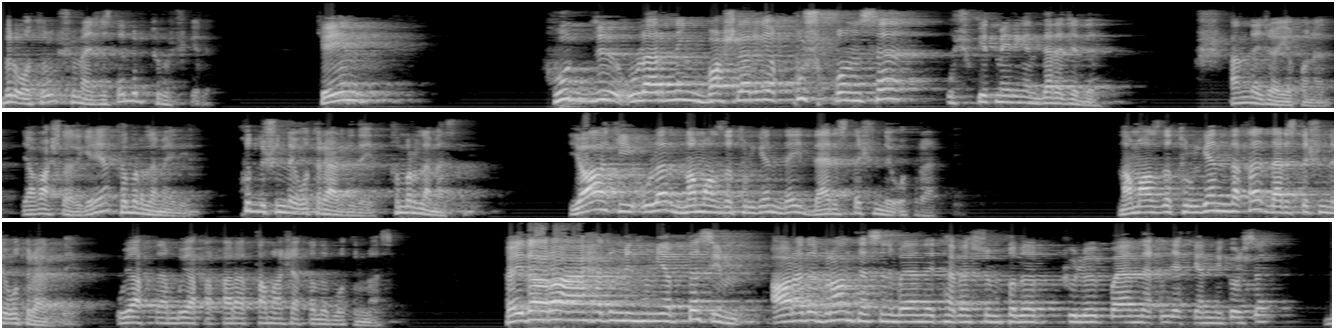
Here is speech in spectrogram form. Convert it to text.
bir o'tirib shu majlisda bir turish kerak. Keyin xuddi ularning boshlariga qush qo'nsa uchib ketmaydigan darajada qush qanday joyga qo'nadi? Yog'ochlarga qimirlamaydi? Xuddi shunday o'tirardi deydi qimirlamasdan yoki ular namozda turganday darsda shunday o'tirardi namozda turgandaqa darsda shunday o'tirardi u yoqdan bu yoqqa qarab tomosha qilib o'tirmasdi. Orada birontasini boyanday tabassum qilib kulib boyanday qilayotganini ko'rsa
